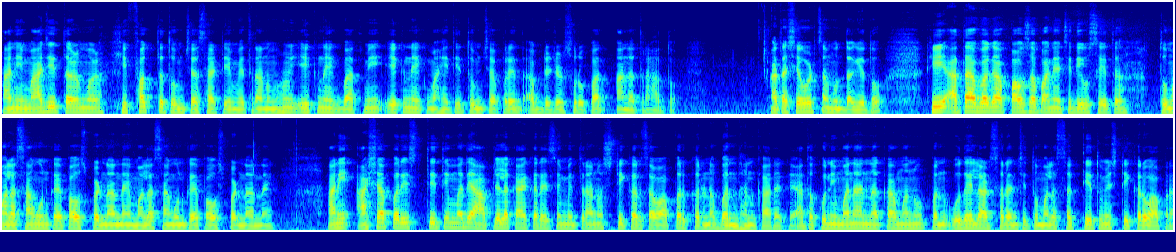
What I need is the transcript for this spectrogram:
आणि माझी तळमळ ही फक्त तुमच्यासाठी मित्रांनो. म्हणून एक ना एक बातमी एक ना एक माहिती तुमच्यापर्यंत अपडेटेड स्वरूपात आणत राहतो. आता शेवटचा मुद्दा घेतो की आता बघा पावसा पाण्याचे दिवस येतं तुम्हाला सांगून काय पाऊस पडणार नाही मला सांगून काय पाऊस पडणार नाही. आणि अशा परिस्थितीमध्ये आपल्याला काय करायचं आहे मित्रांनो? स्टिकरचा वापर करणं बंधनकारक आहे. आता कोणी मना नका म्हणू पण उदय लाड सरांची तुम्हाला सक्ती आहे तुम्ही स्टिकर वापरा.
